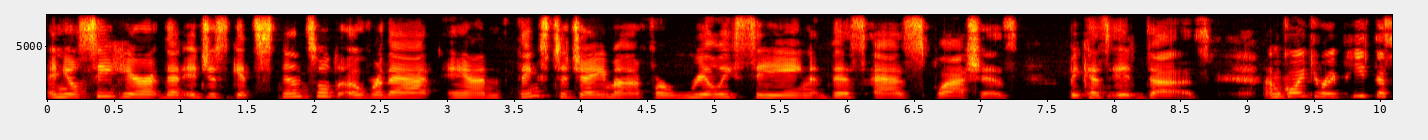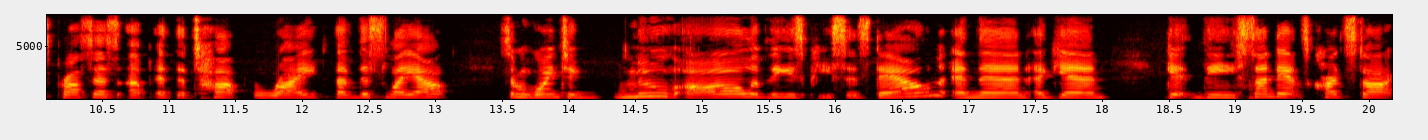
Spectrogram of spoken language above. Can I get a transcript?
and you'll see here that it just gets stenciled over that. And thanks to Jama for really seeing this as splashes because it does. I'm going to repeat this process up at the top right of this layout. So I'm going to move all of these pieces down and then again get the Sundance cardstock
